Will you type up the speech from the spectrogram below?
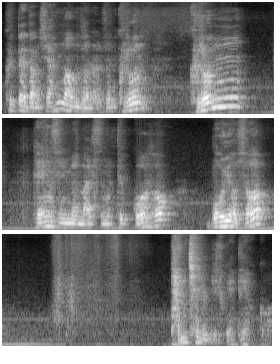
그때 당시 한마음선언에서는 그런, 그런 대행스님의 말씀을 듣고서 모여서 단체를 이루게 되었고,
